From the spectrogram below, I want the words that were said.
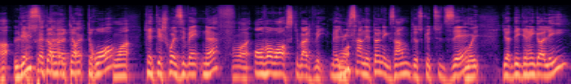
Ah, lui, perçu comme un top ouais. 3, Ouais. qui a été choisi 29, Ouais. on va voir ce qui va arriver. Mais lui, c'en est un exemple de ce que tu disais. Oui. Il a dégringolé.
